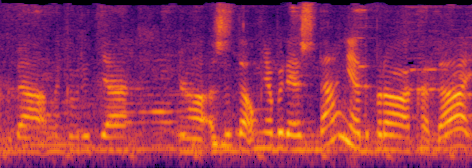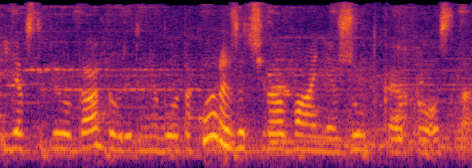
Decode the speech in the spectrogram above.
когда она говорит, я а, ожида... у меня были ожидания от брака, да, и я вступила в брак, говорит, у меня было такое разочарование жуткое просто,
